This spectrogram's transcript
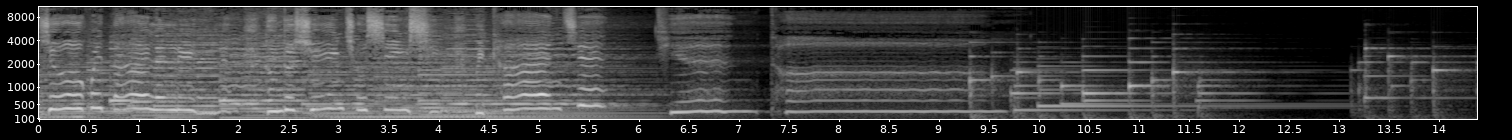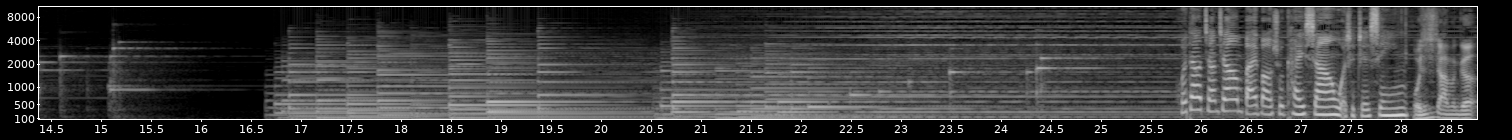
就会带来力量。懂得寻求星星，会看见天堂。回到张张百宝书开箱，我是哲欣，我是嘉文哥。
